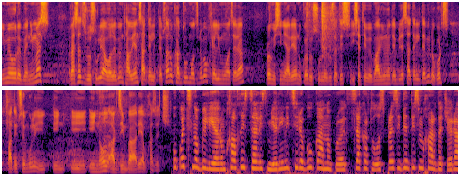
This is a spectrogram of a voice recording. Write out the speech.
იმეორებენ იმას რასაც რუსული ავალებენ თავიანთ სატელიტებს. ანუ ქართულ მოძნებამ ხელი მოაწერა რომ ისინი არიან უკვე რუსული რუსეთის ისეთივე მარიონეტები და სატელიტები, როგორც პატივცემული ინოლ არძიმბა არის აფხაზეთში. უკვე ცნობილია, რომ ხალხის ძალის მიერ ინიცირებულ კანონპროექტს საქართველოს პრეზიდენტის მხარდაჭერა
